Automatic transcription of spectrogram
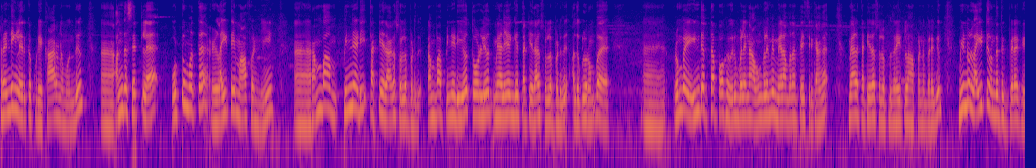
ட்ரெண்டிங்கில் இருக்கக்கூடிய காரணம் வந்து அந்த செட்டில் ஒட்டுமொத்த லைட்டையும் ஆஃப் பண்ணி ரம்பா பின்னாடி தட்டியதாக சொல்லப்படுது. ரம்பா பின்னாடியோ தோல்லையோ மேலேயோ இங்கே தட்டியதாக சொல்லப்படுது. அதுக்குள்ளே ரொம்ப ரொம்ப இன்டெப்த்தாக போக விரும்பலைன்னா அவங்களுமே மேலாம தான் பேசியிருக்காங்க. மேலே தட்டி தான் சொல்லப்படுது. ரைட்லாம் ஆஃப் பண்ண பிறகு. மீண்டும் லைட்டு வந்ததுக்கு பிறகு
